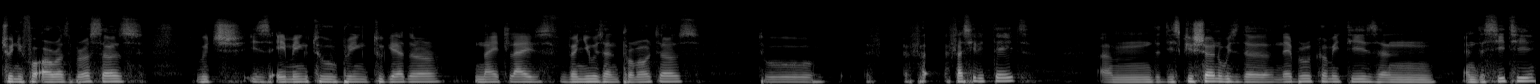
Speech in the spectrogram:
24 Hours Brussels, which is aiming to bring together nightlife venues and promoters to facilitate um, the discussion with the neighbor committees and and the city.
